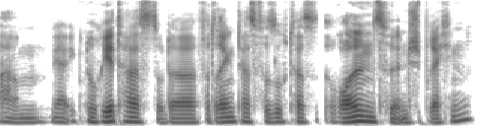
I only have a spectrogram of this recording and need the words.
ähm, ja, ignoriert hast oder verdrängt hast, versucht hast, Rollen zu entsprechen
